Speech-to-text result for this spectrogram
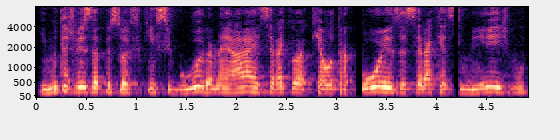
E muitas vezes a pessoa fica insegura, né? Ah, será que é outra coisa? Será que é assim mesmo?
